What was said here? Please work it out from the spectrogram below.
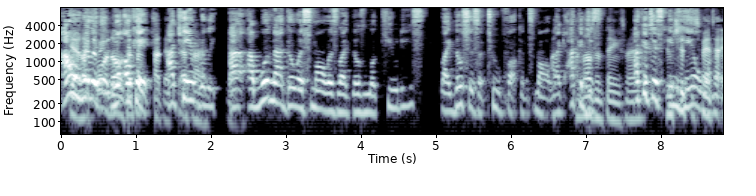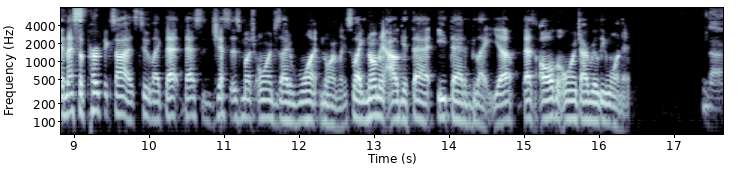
I don't like really. four of those, well, okay, that- I can't not- really. yeah. I, I will not go as small as like those little cuties. Like those shits are too fucking small. Like I could just. things, man. I could just is inhale one and that's the perfect size too. Like that, that's just as much orange as I want normally. So like normally I'll get that, eat that, and be like, "Yep, that's all the orange I really wanted." Nah.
